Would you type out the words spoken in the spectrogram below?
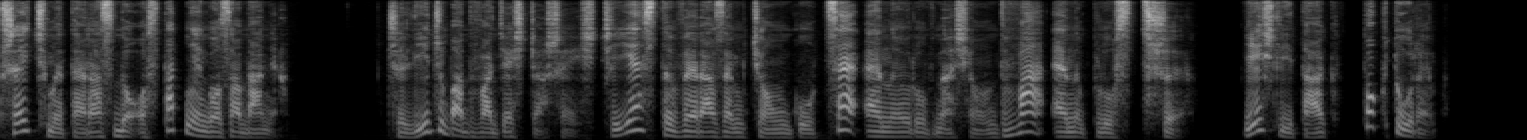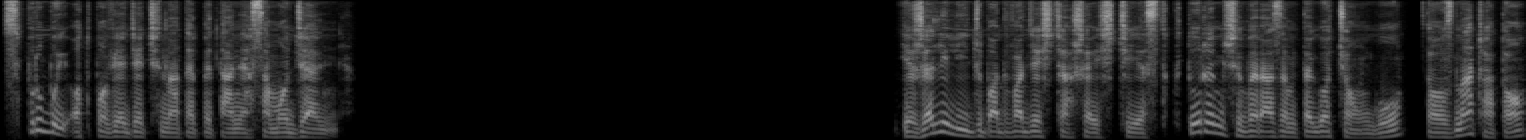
Przejdźmy teraz do ostatniego zadania. Czy liczba 26 jest wyrazem ciągu Cn równa się 2n plus 3? Jeśli tak, to którym? Spróbuj odpowiedzieć na te pytania samodzielnie. Jeżeli liczba 26 jest którymś wyrazem tego ciągu, to oznacza to,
